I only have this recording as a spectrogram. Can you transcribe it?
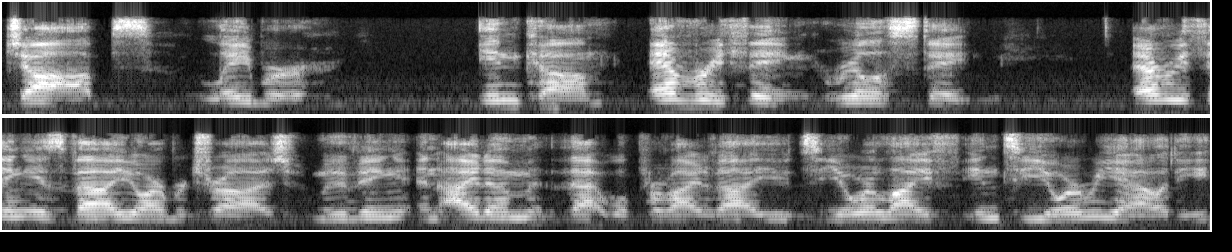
jobs, labor, income, everything, real estate Everything is value arbitrage, moving an item that will provide value to your life into your reality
